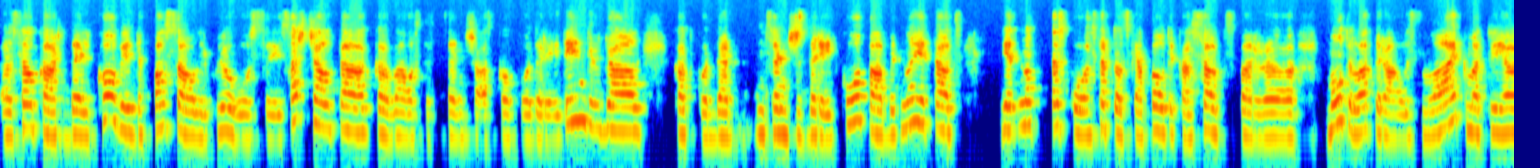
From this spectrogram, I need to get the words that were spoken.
Savukārt, dēļ Covid pasaule ir kļuvusi sašķeltāka, valstis cenšas kaut ko darīt individuāli, kaut ko dar, cenšas darīt kopā, bet nu, ir tāds ja, nu, tas, ko starptautiskajā politikā sauc par uh, multilaterālismu laikmetu ja,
